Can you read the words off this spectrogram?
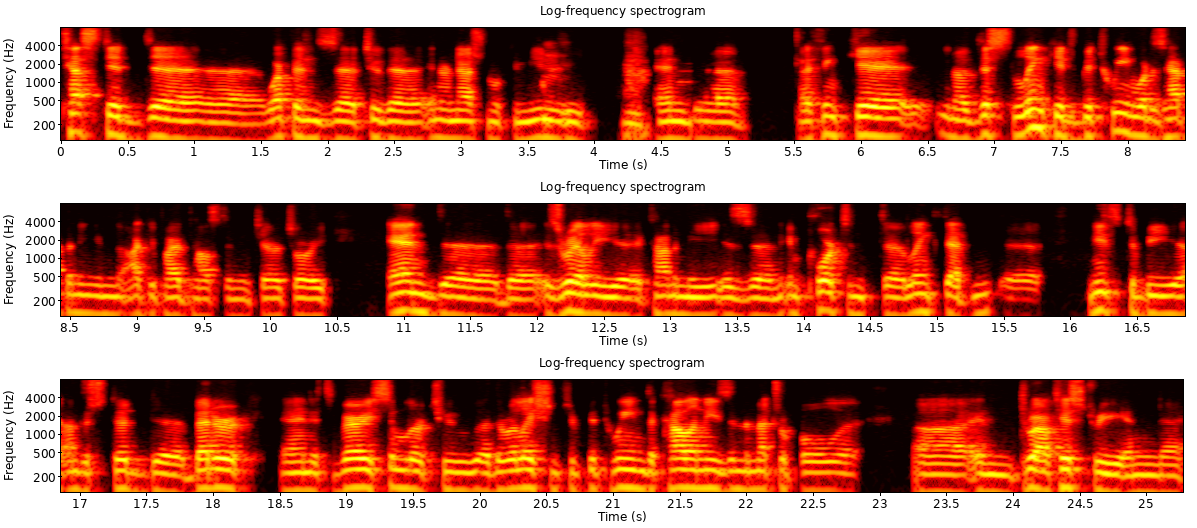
tested uh, weapons uh, to the international community. And I think, you know, this linkage between what is happening in occupied Palestinian territory and uh, the Israeli economy is an important uh, link that uh, needs to be understood better. And it's very similar to the relationship between the colonies and the metropole and throughout history. And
